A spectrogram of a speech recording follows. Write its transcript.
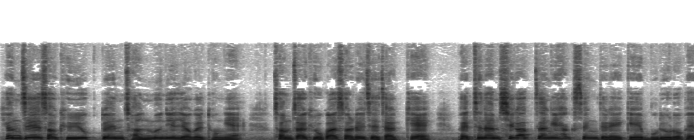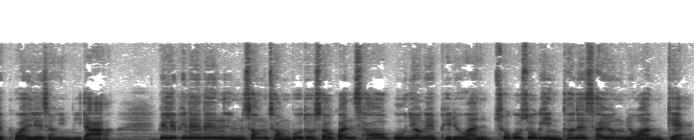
현지에서 교육된 전문 인력을 통해 점자 교과서를 제작해 베트남 시각장애 학생들에게 무료로 배포할 예정입니다. 필리핀에는 음성 정보 도서관 사업 운영에 필요한 초고속 인터넷 사용료와 함께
